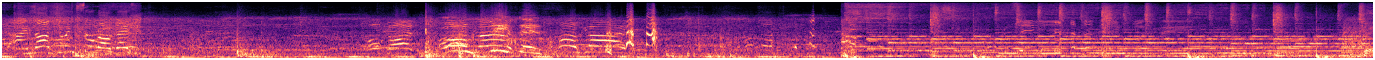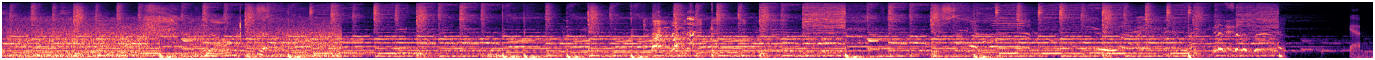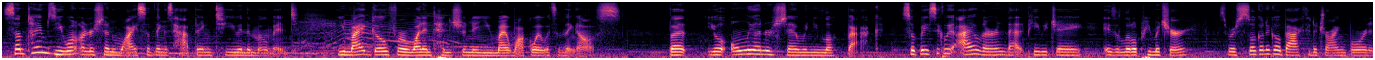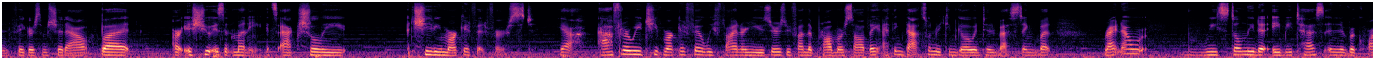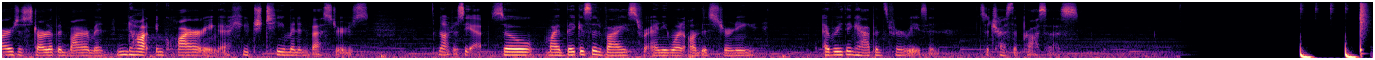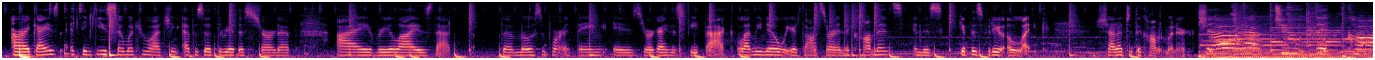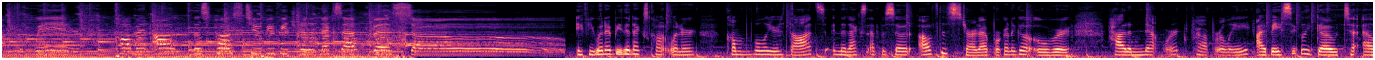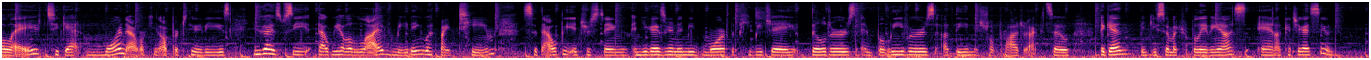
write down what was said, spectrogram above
Sometimes you won't understand why something is happening to you in the moment. You might go for one intention and you might walk away with something else. But you'll only understand when you look back. So basically, I learned that PBJ is a little premature. So we're still gonna go back to the drawing board and figure some shit out. But our issue isn't money, it's actually achieving market fit first. Yeah. After we achieve market fit, we find our users, we find the problem we're solving. I think that's when we can go into investing. But right now, we're, we still need an A/B test, and it requires a startup environment, not inquiring a huge team and investors. Not just yet. So my biggest advice for anyone on this journey: everything happens for a reason. So trust the process. All right, guys, thank you so much for watching episode three of the startup. I realized that the most important thing is your guys' feedback. Let me know what your thoughts are in the comments and this give this video a like. Shout out to the comment winner. Shout out to the comment winner. Comment on this post to be featured in the next episode. If you want to be the next comment winner, comment below your thoughts. In the next episode of the startup, we're going to go over how to network properly. I basically go to LA to get more networking opportunities. You guys see that we have a live meeting with my team, so that will be interesting. And you guys are going to meet more of the PBJ builders and believers of the initial project. So, again, thank you so much for believing in us, and I'll catch you guys soon.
